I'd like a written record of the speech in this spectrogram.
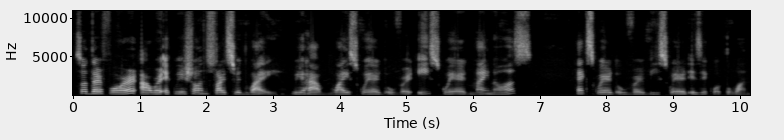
So therefore, our equation starts with y. We have y squared over a squared minus x squared over b squared is equal to 1.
